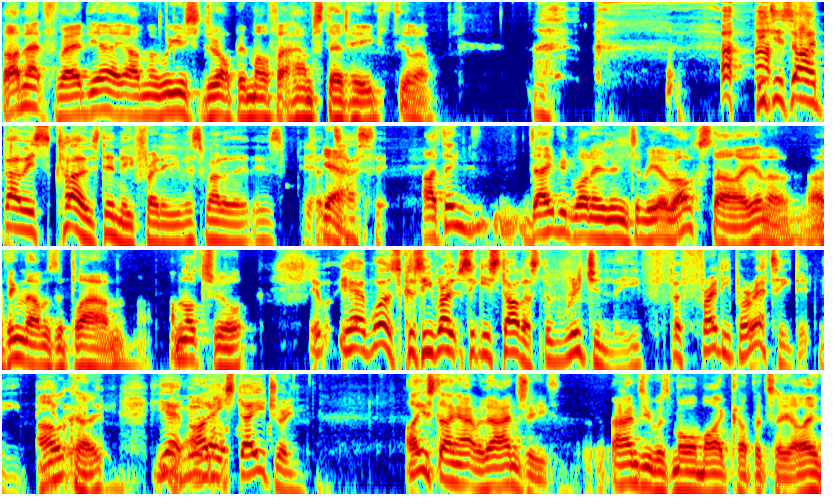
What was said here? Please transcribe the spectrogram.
But I met Fred, yeah. I mean, we used to drop him off at Hampstead Heath, you know. he designed Bowie's clothes, didn't he, Freddie? He was one of the. It was fantastic. I think David wanted him to be a rock star, you know. I think that was the plan. I'm not sure. It, yeah, it was because he wrote Ziggy Stardust originally for Freddie Burretti, didn't he? Know, uh, Okay. Yeah, I Moon Age Daydream. I used to hang out with Angie. Angie was more my cup of tea. I,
